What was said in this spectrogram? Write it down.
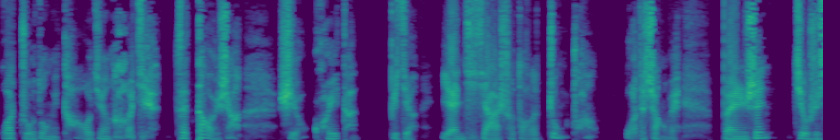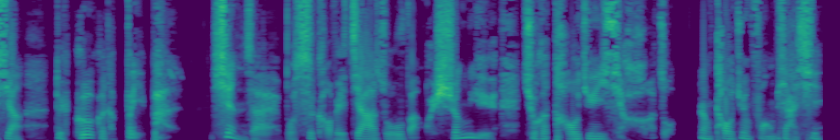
我主动与陶军和解，在道义上是有亏的。毕竟严其家受到了重创，我的上位本身就是向对哥哥的背叛。现在不思考为家族挽回声誉，却和陶军一起合作，让陶军放不下心，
